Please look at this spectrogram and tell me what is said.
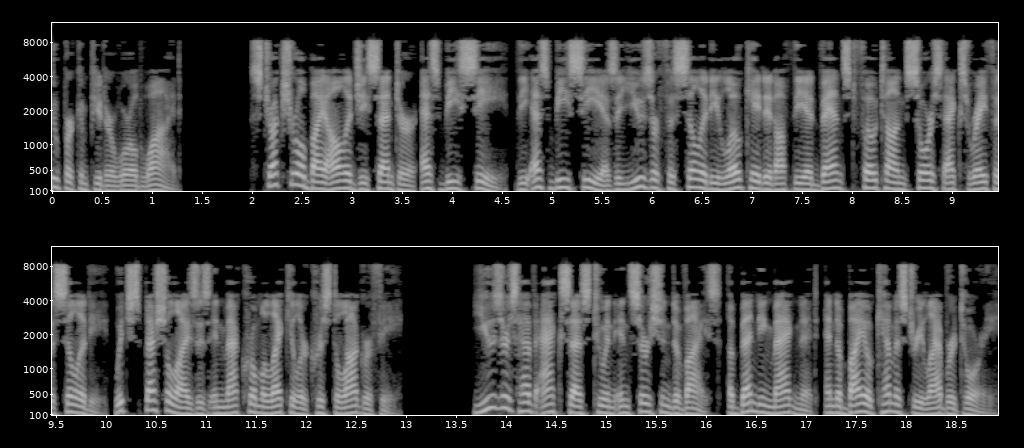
supercomputer worldwide. Structural Biology Center SBC. .The SBC is a user facility located off the Advanced Photon Source X-ray Facility, which specializes in macromolecular crystallography. Users have access to an insertion device, a bending magnet, and a biochemistry laboratory.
